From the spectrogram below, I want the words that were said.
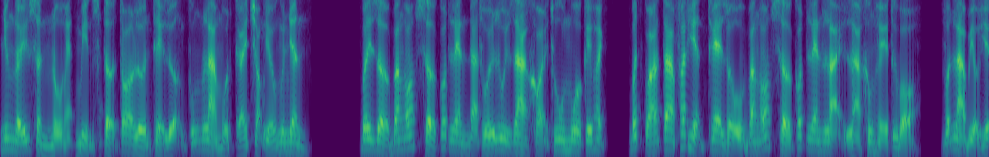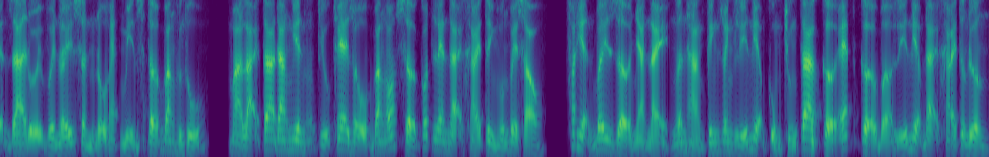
nhưng lấy sần nổ hẹt mìn sờ to lớn thể lượng cũng là một cái trọng yếu nguyên nhân. Bây giờ băng óp sờ Scotland đã thối lui ra khỏi thu mua kế hoạch, bất quá ta phát hiện theo dầu băng óp sờ Scotland lại là không hề từ bỏ, vẫn là biểu hiện ra đối với nấy sần nổ hẹt mìn sờ băng hứng thú, mà lại ta đang nghiên cứu theo dầu băng óp sờ Scotland đại khái tình huống về sau, phát hiện bây giờ nhà này ngân hàng kinh doanh lý niệm cùng chúng ta cờ s cờ bờ lý niệm đại khái tương đương,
